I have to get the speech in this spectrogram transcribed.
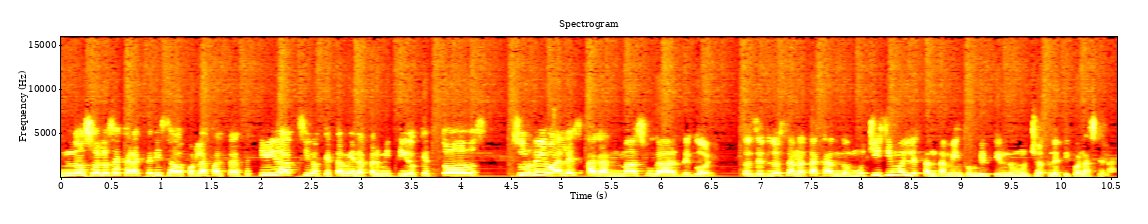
no solo se ha caracterizado por la falta de efectividad, sino que también ha permitido que todos sus rivales hagan más jugadas de gol. Entonces lo están atacando muchísimo y le están también convirtiendo mucho Atlético Nacional.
